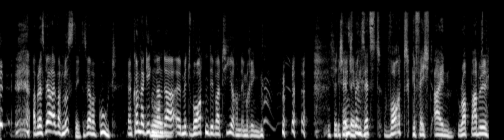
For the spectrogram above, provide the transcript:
Aber das wäre einfach lustig, das wäre einfach gut. Dann können wir gegeneinander äh, mit Worten debattieren im Ring. Der Changeman setzt Wortgefecht ein. Rob Bubble.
